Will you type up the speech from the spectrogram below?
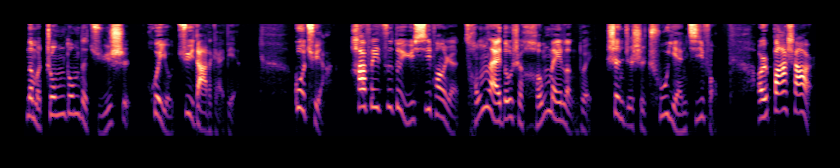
那么中东的局势会有巨大的改变。过去啊，哈菲兹对于西方人从来都是横眉冷对，甚至是出言讥讽，而巴沙尔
